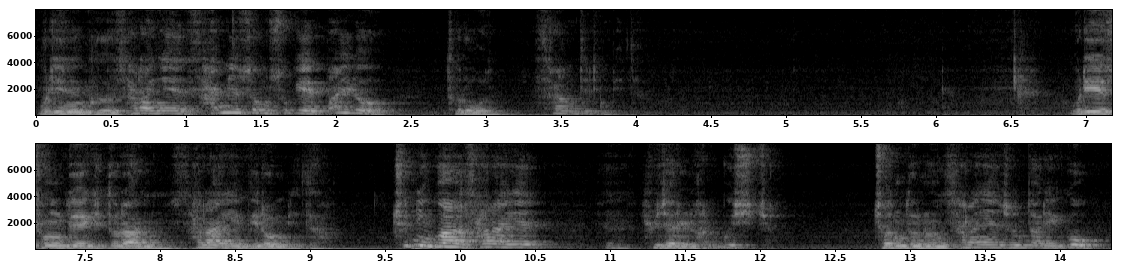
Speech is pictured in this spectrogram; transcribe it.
우리는 그 사랑의 삼위성 속에 빨려 들어온 사람들입니다. 우리의 성도의 기도란 사랑의 미로입니다. 주님과 사랑의 교제를 하는 것이죠. 전도는 사랑의 전달이고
